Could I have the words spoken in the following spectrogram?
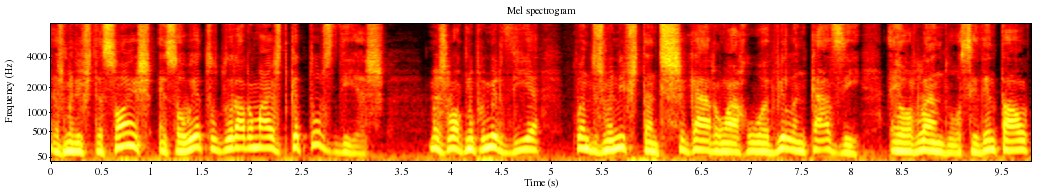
As manifestações em Soweto duraram mais de 14 dias, mas logo no primeiro dia, quando os manifestantes chegaram à rua Vilancasi, em Orlando Ocidental,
